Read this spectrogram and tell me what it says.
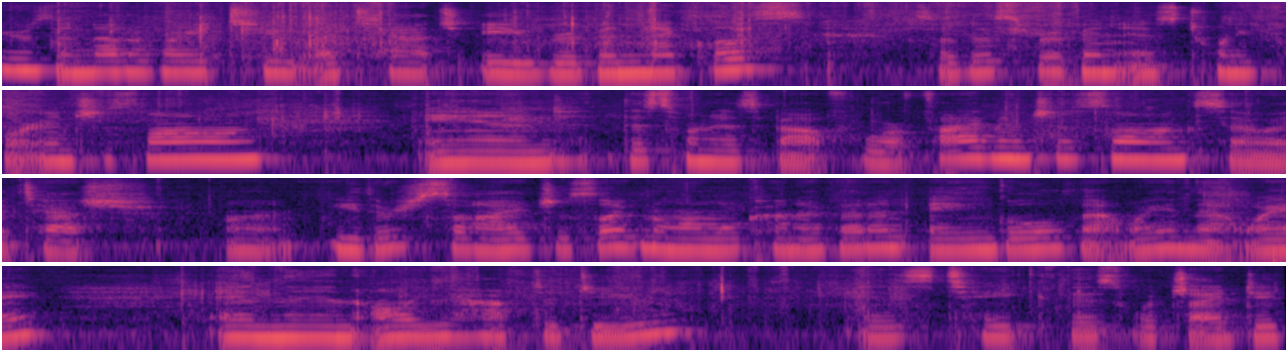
here's another way to attach a ribbon necklace. So this ribbon is 24 inches long and this one is about 4 or 5 inches long. So attach on either side just like normal, kind of at an angle that way and that way. And then all you have to do is take this, which I did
